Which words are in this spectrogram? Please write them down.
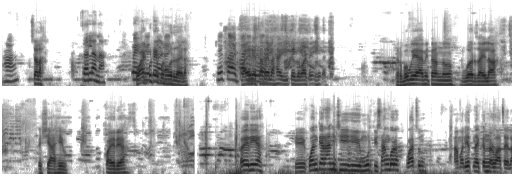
हा. चला. चला ना. वाट कुठे आहे पण वर चढायचं. जायला? हे काय पायऱ्या? चढायला आहे इथं वाट आहे हे काय? तर बघूया मित्रांनो वर जायला कशी आहे पायऱ्या. अय रिया. हे कोणत्या राणीची मूर्ती? सांग बरं वाचून. आम्हाला येत नाही कन्नड वाचायला.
